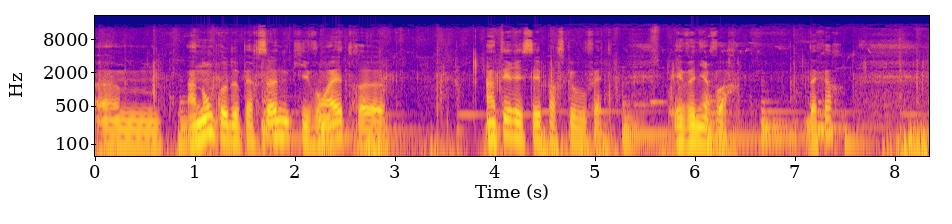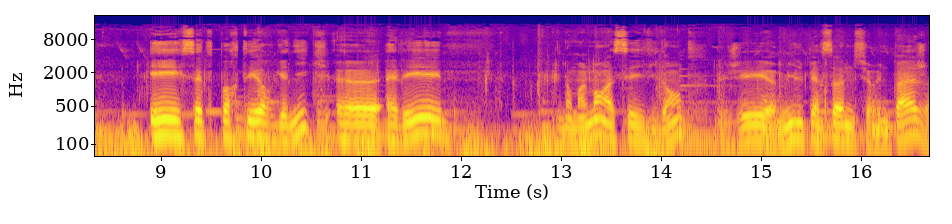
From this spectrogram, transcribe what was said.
un, nombre de personnes qui vont être euh, intéressées par ce que vous faites et venir voir. D'accord? Et cette portée organique, euh, elle est normalement assez évidente. J'ai 1000 personnes sur une page,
